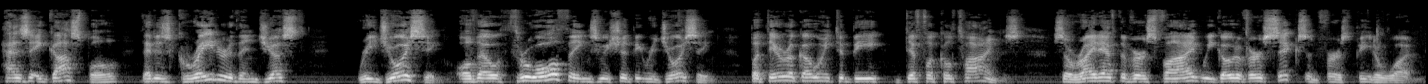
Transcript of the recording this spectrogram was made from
has a gospel that is greater than just rejoicing, although through all things we should be rejoicing. But there are going to be difficult times. So, right after verse 5, we go to verse 6 in 1 Peter 1.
